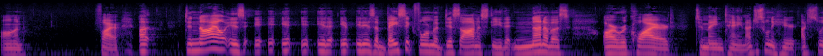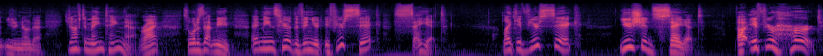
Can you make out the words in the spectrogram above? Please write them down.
on fire. Uh, denial is it, it, it, it, it is a basic form of dishonesty that none of us are required to maintain. I just want to hear, I just want you to know that. You don't have to maintain that, right? So what does that mean? It means here at the vineyard, if you're sick, say it. Like if you're sick, you should say it. Uh, if you're hurt,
